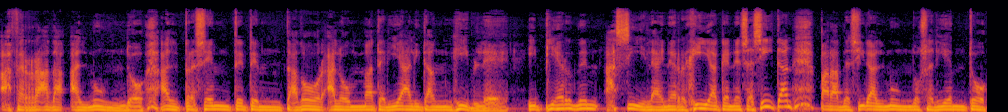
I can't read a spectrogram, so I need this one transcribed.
aferrada al mundo, al presente tentador, a lo material y tangible, y pierden así la energía que necesitan para decir al mundo sediento,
